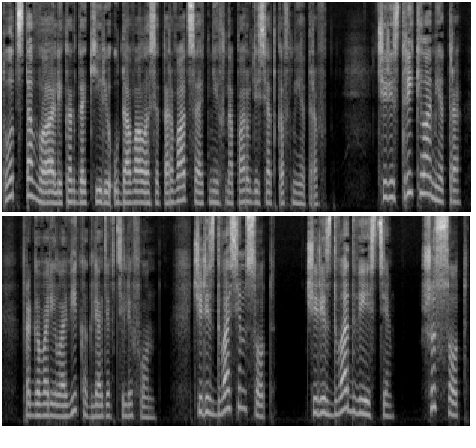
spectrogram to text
то отставали, когда Кире удавалось оторваться от них на пару десятков метров. «Через три километра», — проговорила Вика, глядя в телефон. «Через два семьсот. Через два двести. Шестьсот.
